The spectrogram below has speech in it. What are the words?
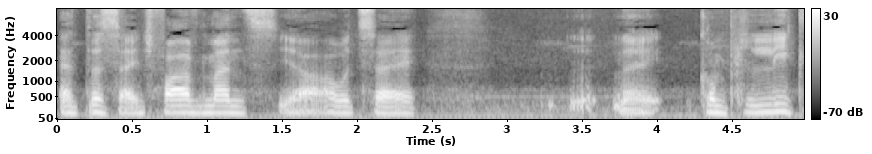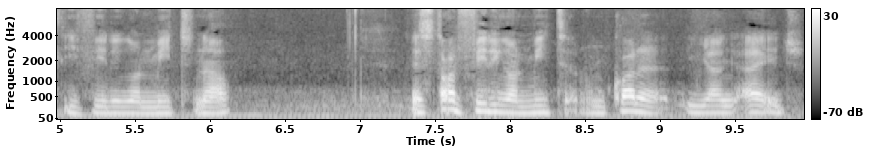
at this age, five months. Yeah, I would say they completely feeding on meat now. They start feeding on meat from quite a young age.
